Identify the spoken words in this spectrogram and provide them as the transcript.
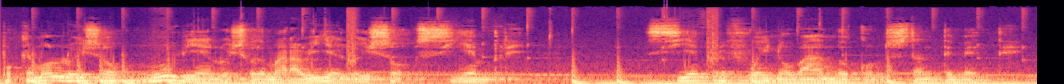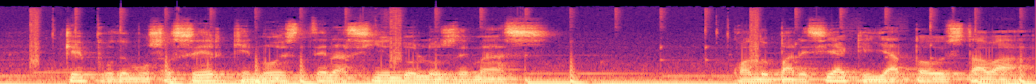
Pokémon lo hizo muy bien, lo hizo de maravilla y lo hizo siempre. Siempre fue innovando constantemente. ¿Qué podemos hacer que no estén haciendo los demás? Cuando parecía que ya todo estaba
